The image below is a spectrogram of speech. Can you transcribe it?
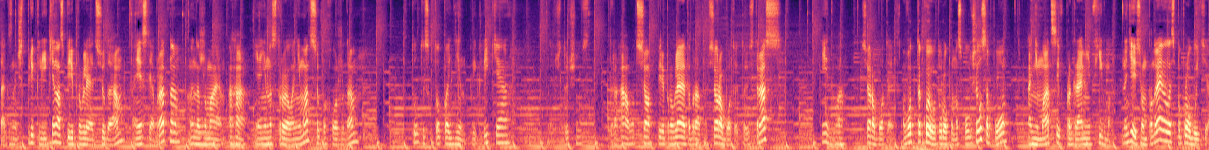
Так, значит, при клике нас переправляет сюда. А если обратно, мы нажимаем... Ага, я не настроил анимацию, похоже, да? Тут десктоп 1. При клике... Значит, очень... А, вот все, переправляет обратно. Все работает. То есть раз и два. Все работает. Вот такой вот урок у нас получился по анимации в программе Figma. Надеюсь, вам понравилось. Попробуйте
